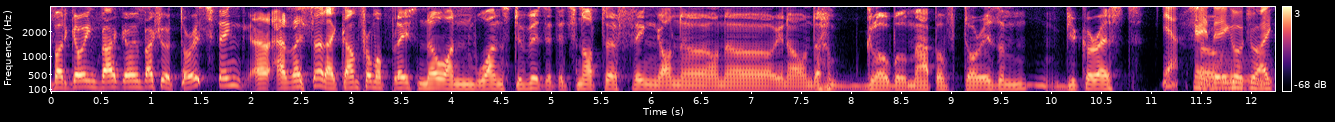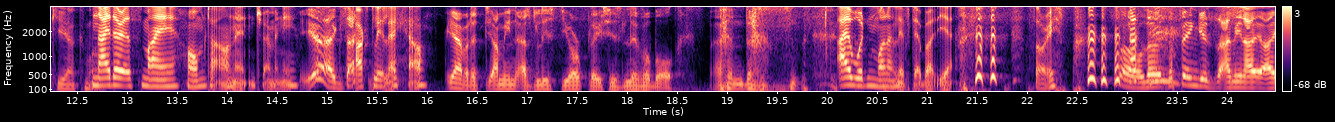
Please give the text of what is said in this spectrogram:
But going back, going back to a tourist thing, uh, as I said, I come from a place no one wants to visit. It's not a thing on a, on a you know on the global map of tourism. Bucharest. Yeah. hey, they go to IKEA. Come on. Neither is my hometown in Germany. Yeah, exactly. Ugly like hell. Yeah, but it, I mean, at least your place is livable. And I wouldn't want to live there, but yeah. Sorry. well, the, the thing is, I mean, I I,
